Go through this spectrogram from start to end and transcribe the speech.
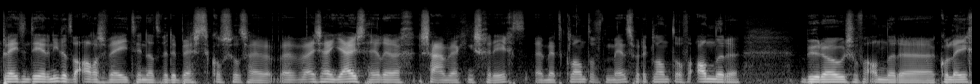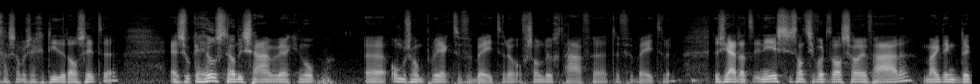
pretenderen niet dat we alles weten en dat we de beste consult zijn. Wij zijn juist heel erg samenwerkingsgericht uh, met klanten of mensen bij de klanten of andere bureaus of andere collega's, zou maar zeggen, die er al zitten. En zoeken heel snel die samenwerking op uh, om zo'n project te verbeteren of zo'n luchthaven te verbeteren. Dus ja, dat in eerste instantie wordt het wel zo ervaren. Maar ik denk de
